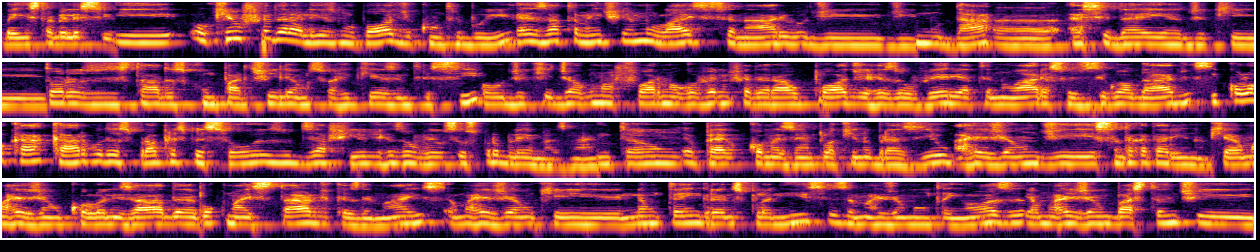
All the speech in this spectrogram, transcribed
bem estabelecidos. E o que o federalismo pode contribuir é exatamente emular esse cenário de, de mudar uh, essa ideia de que todos os estados compartilham sua riqueza entre si, ou de que de alguma forma o governo federal pode resolver e atenuar essas desigualdades e colocar a cargo das próprias pessoas o desafio de resolver os seus problemas. Né? Então, eu pego como exemplo aqui no Brasil a região de Santa Catarina, que é uma região colonizada um pouco mais tarde que as demais, é uma região que não tem grandes planícies, é uma região montanhosa, é uma região bastante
